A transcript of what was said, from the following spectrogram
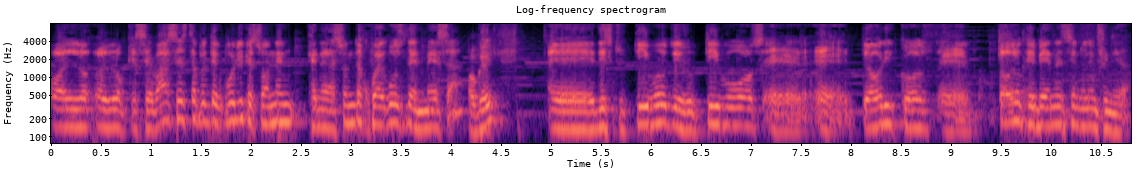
o, el, o lo que se basa esta política pública son en generación de juegos de mesa. Okay eh, destructivos, disruptivos, eh, eh, teóricos, eh, todo lo que viene siendo una infinidad.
